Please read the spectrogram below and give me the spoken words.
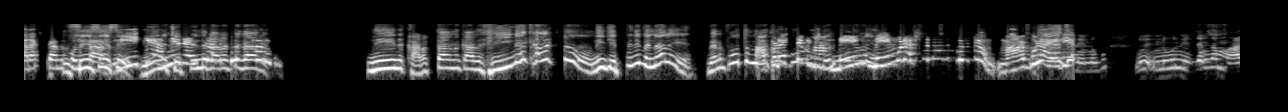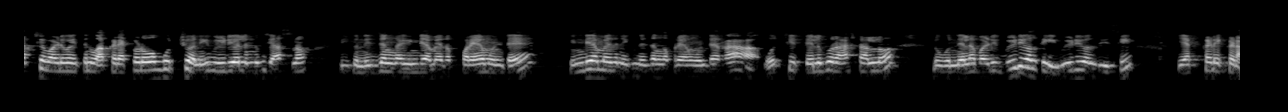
కరెక్ట్ అనుకుంటారు. నేను చెప్పింది కాదు. కరెక్ట్ అని కాదు. నేనే నేను చెప్పింది వినాలి. వినపోతే అప్పుడైతే మా- మాట్లాడకూడదు. మేము మేము కూడా అట్లనే అనుకుంటాం. మాకు కూడా ఐడియా కానీ నువ్వు నువ్వు నిజంగా మార్చేవాడివి అయితే నువ్వు అక్కడెక్కడో కూర్చొని వీడియోలు ఎందుకు చేస్తున్నావు? నీకు నిజంగా ఇండియా మీద ప్రేమ ఉంటే ఇండియా మీద నీకు నిజంగా ప్రేమ ఉంటే రా వచ్చి తెలుగు రాష్ట్రాల్లో నువ్వు నిలబడి వీడియోలు తీ వీడియోలు తీసి ఎక్కడెక్కడ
